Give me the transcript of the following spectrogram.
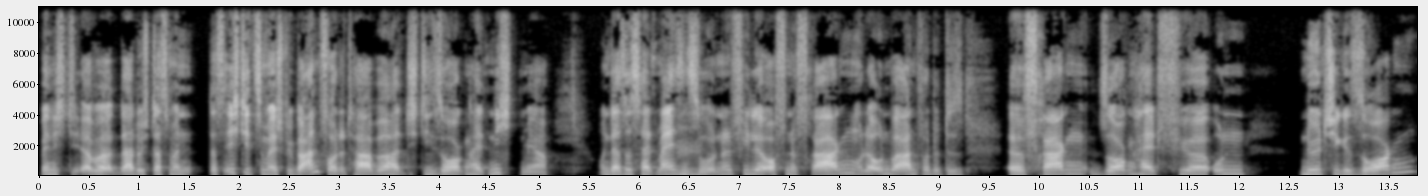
Wenn ich die, aber dadurch, dass man, dass ich die zum Beispiel beantwortet habe, hatte ich die Sorgen halt nicht mehr. Und das ist halt meistens mhm. so, ne? Viele offene Fragen oder unbeantwortete äh, Fragen sorgen halt für unnötige Sorgen,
